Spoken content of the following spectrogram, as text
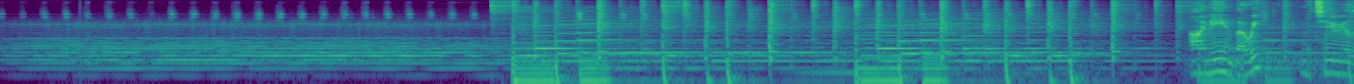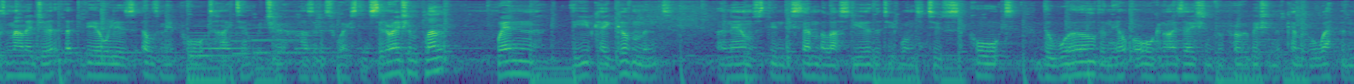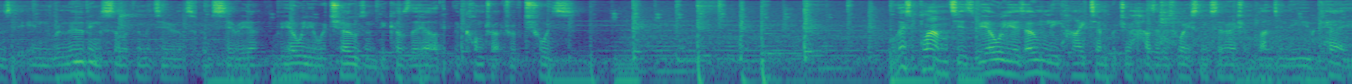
I'm Ian Bowie, Materials Manager at Veolia's Ellesmere Port High Temperature Hazardous Waste Incineration Plant. When the UK Government announced in December last year that it wanted to support the world and the Organisation for Prohibition of Chemical Weapons in removing some of the materials from Syria, Veolia were chosen because they are the contractor of choice. Well, this plant is Veolia's only high temperature hazardous waste incineration plant in the UK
